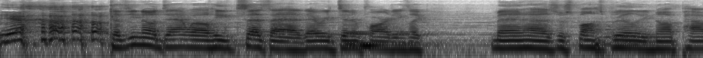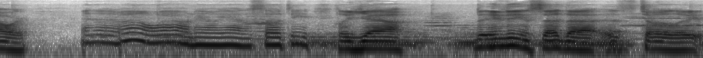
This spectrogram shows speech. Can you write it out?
Yeah. Because you know damn well he says that at every dinner party. He's like, man has responsibility, not power. And then, oh wow, Neil, yeah, that's so deep. It's like, yeah, the Indian said that. It's totally.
